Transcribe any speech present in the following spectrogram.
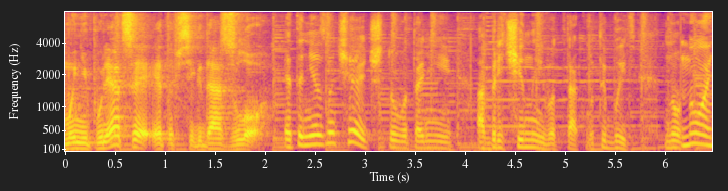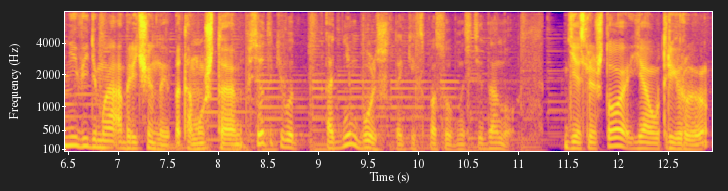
манипуляция – это всегда зло. Это не означает, что вот они обречены вот так вот и быть. Но, но они, видимо, обречены, потому что... Все-таки вот одним больше таких способностей дано. Если что, я утрирую.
